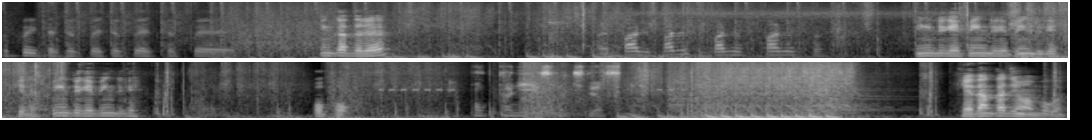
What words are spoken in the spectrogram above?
적배 있다 적배 적배 적배 핑가드려요? 아니 빠져 빠졌어 빠졌어 빠졌어. 빙두개 빙두개 빙두개. 기다 빙두개 빙두개. 오폭. 폭탄이 설치되었습니다. 계단까지만 먹어요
